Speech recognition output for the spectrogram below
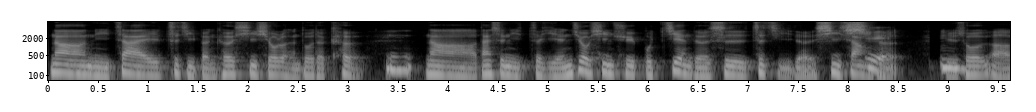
那你在自己本科系修了很多的课，嗯，那但是你的研究兴趣不见得是自己的系上的。比如说，嗯、呃，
